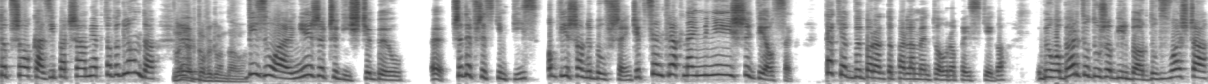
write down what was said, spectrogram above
to przy okazji patrzyłam, jak to wygląda. No jak to wyglądało? Wizualnie rzeczywiście był e, przede wszystkim PiS, obwieszony był wszędzie, w centrach najmniejszych wiosek, tak jak w wyborach do Parlamentu Europejskiego. Było bardzo dużo billboardów, zwłaszcza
